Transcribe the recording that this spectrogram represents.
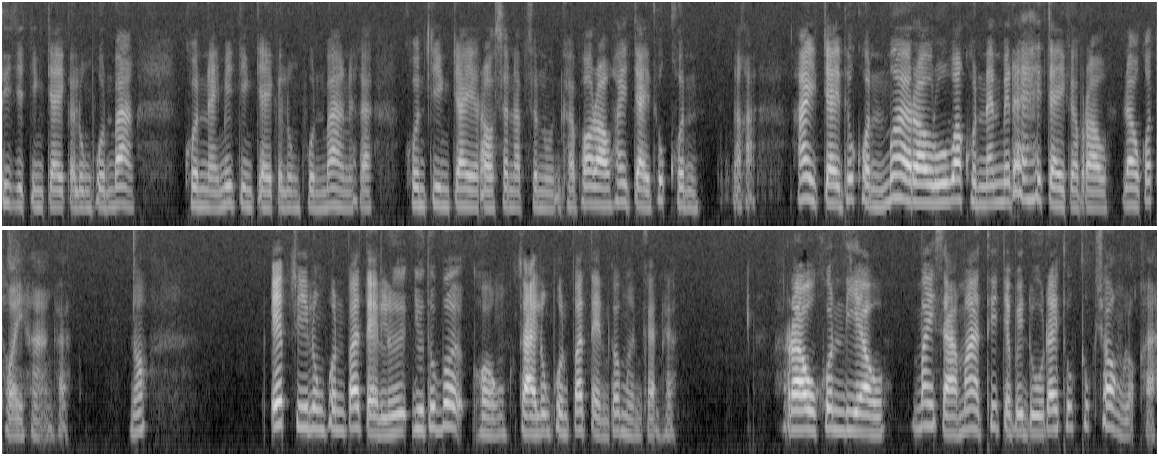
ที่จะจริงใจกับลุงพลบ้าง คนไหนไม่จริงใจกับลุงพลบ้างนะคะ คนจริงใจเราสนับสนุนค่ะ เพราะเราให้ใจทุกคนนะคะ ให้ใจทุกคนเมื่อเรารู้ว่าคนนั้นไม่ได้ให้ใจกับเรา เราก็ถอยห่างค่ะเนาะ FC ลุงพลป้าแตนหรือยูทูบเบอร์ของสายลุงพลป้าแตนก็เหมือนกันค่ะ เราคนเดียวไม่สามารถที่จะไปดูได้ทุก ๆ ช่องหรอกค่ะ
